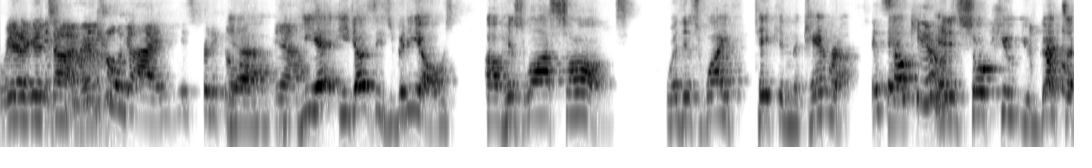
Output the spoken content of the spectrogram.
we had a good time. Pretty cool guy. He's pretty cool. Yeah, yeah. He he does these videos of his lost songs with his wife taking the camera. It's and so cute. It is so cute. You've got to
